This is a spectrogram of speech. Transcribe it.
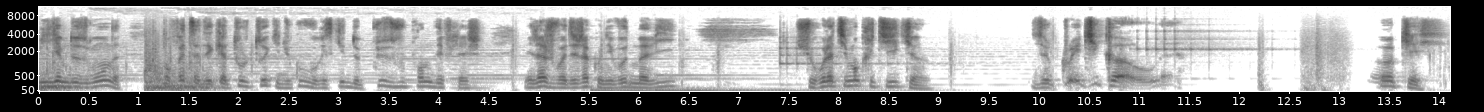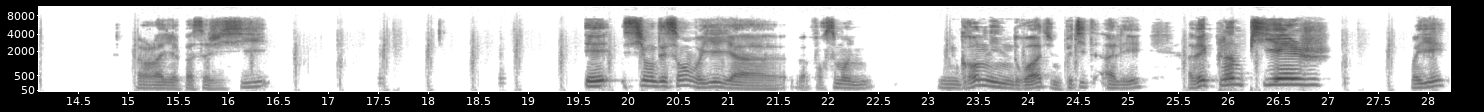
millième de seconde, en fait ça décale tout le truc et du coup vous risquez de plus vous prendre des flèches. Et là je vois déjà qu'au niveau de ma vie, je suis relativement critique. The critical. Ok. Alors là, il y a le passage ici. Et si on descend, vous voyez, il y a bah, forcément une, grande ligne droite, une petite allée, avec plein de pièges. Vous voyez?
